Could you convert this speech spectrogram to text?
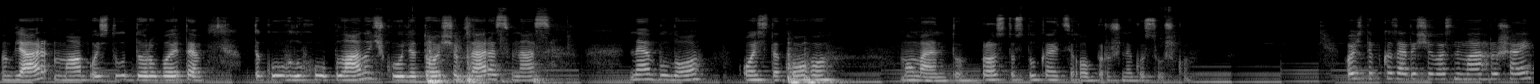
Мебляр мав ось тут доробити таку глуху планочку для того, щоб зараз в нас не було ось такого моменту. Просто стукається об рушнику сушку. Хочете показати, що у вас немає грошей?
